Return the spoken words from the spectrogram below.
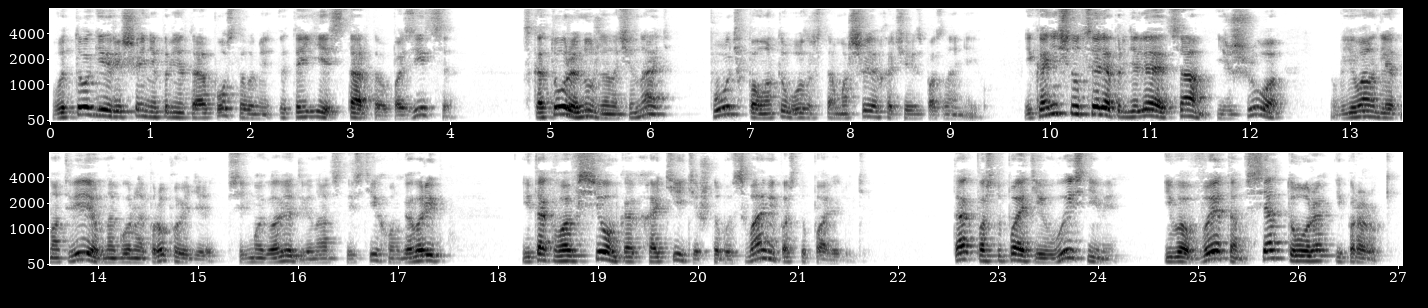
В итоге решение, принятое апостолами, это и есть стартовая позиция, с которой нужно начинать путь в полноту возраста Машеха через познание его. И конечную цель определяет сам Иешуа в Евангелии от Матвея, в Нагорной проповеди, в 7 главе, 12 стих, он говорит, «Итак, во всем, как хотите, чтобы с вами поступали люди, так поступайте и вы с ними, ибо в этом вся Тора и пророки».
